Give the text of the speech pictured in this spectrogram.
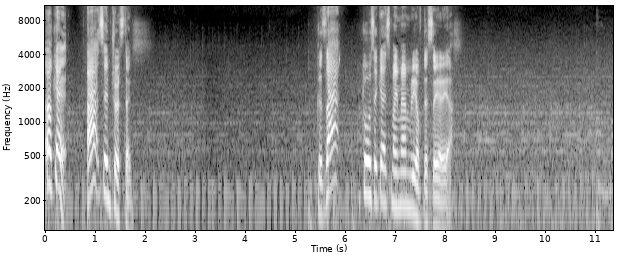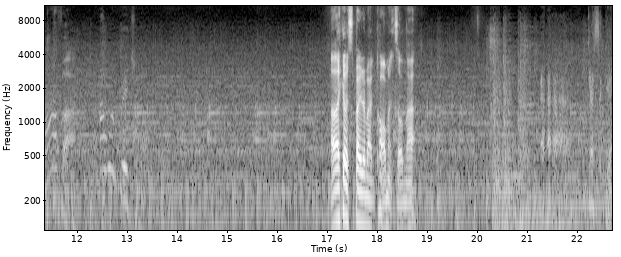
Okay, that's interesting. Because that goes against my memory of this area. I like how Spider Man comments on that. Guess again.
